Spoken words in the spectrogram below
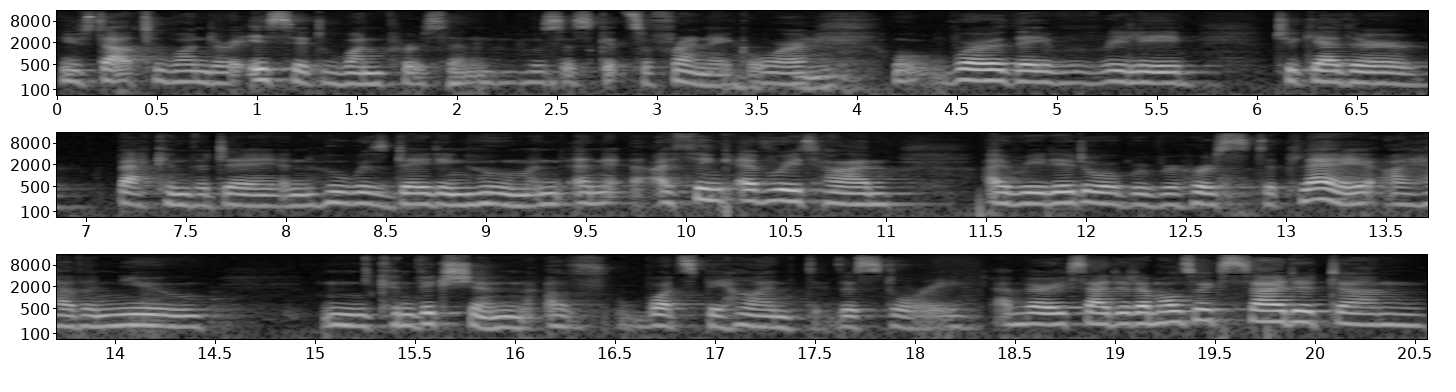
You start to wonder: Is it one person who's a schizophrenic, or w- were they really together back in the day, and who was dating whom? And and I think every time I read it or we rehearse the play, I have a new mm, conviction of what's behind the story. I'm very excited. I'm also excited um,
